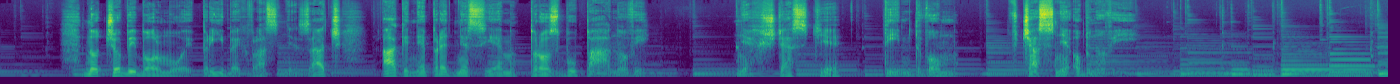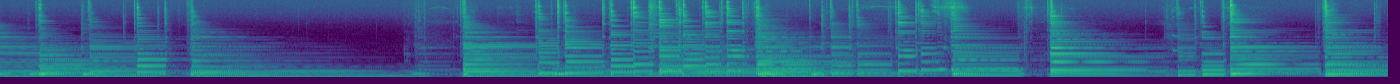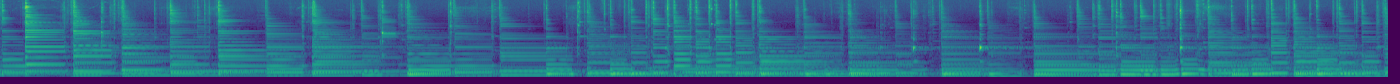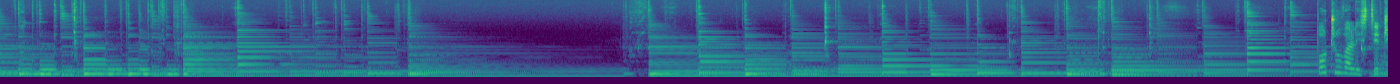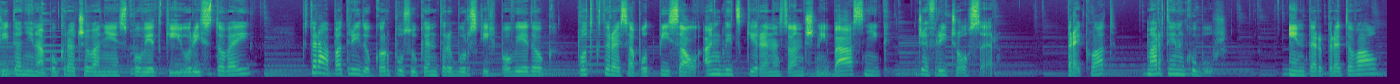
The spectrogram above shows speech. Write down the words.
No čo by bol môj príbeh vlastne zač, ak neprednesiem prozbu pánovi. Nech šťastie tým dvom včasne obnoví. Počúvali ste čítanie na pokračovanie z poviedky Juristovej, ktorá patrí do korpusu kenterburských poviedok, pod ktoré sa podpísal anglický renesančný básnik Jeffrey Chaucer. Preklad Martin Kubuš. Interpretoval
